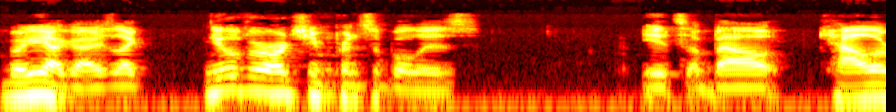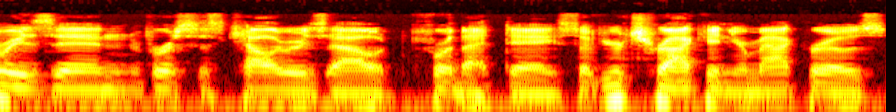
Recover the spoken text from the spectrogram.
but yeah, guys, like the overarching principle is it's about calories in versus calories out for that day. So if you're tracking your macros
